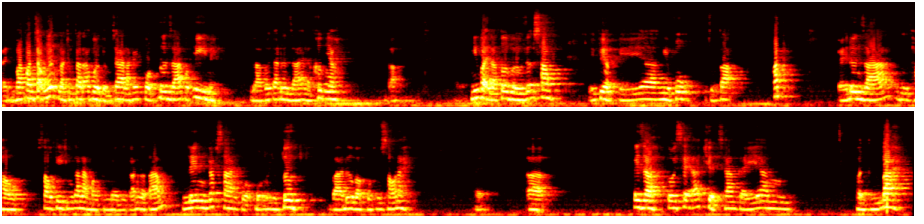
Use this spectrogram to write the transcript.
đấy. và quan trọng nhất là chúng ta đã vừa kiểm tra là cái cột đơn giá cột y này là với các đơn giá này là khớp nhau đó. như vậy là tôi vừa hướng dẫn xong cái việc cái uh, nghiệp vụ chúng ta bắt cái đơn giá dự thầu sau khi chúng ta làm bằng phần mềm dự toán G8 lên website của Bộ Đầu tư và đưa vào cột số 6 này Đấy. À, bây giờ tôi sẽ chuyển sang cái um, phần thứ ba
